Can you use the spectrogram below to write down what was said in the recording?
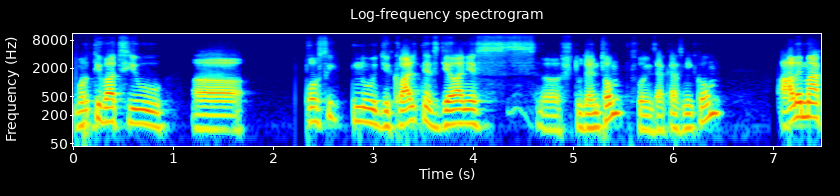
motiváciu poskytnúť kvalitné vzdelanie s e, študentom, svojim zákazníkom, ale má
